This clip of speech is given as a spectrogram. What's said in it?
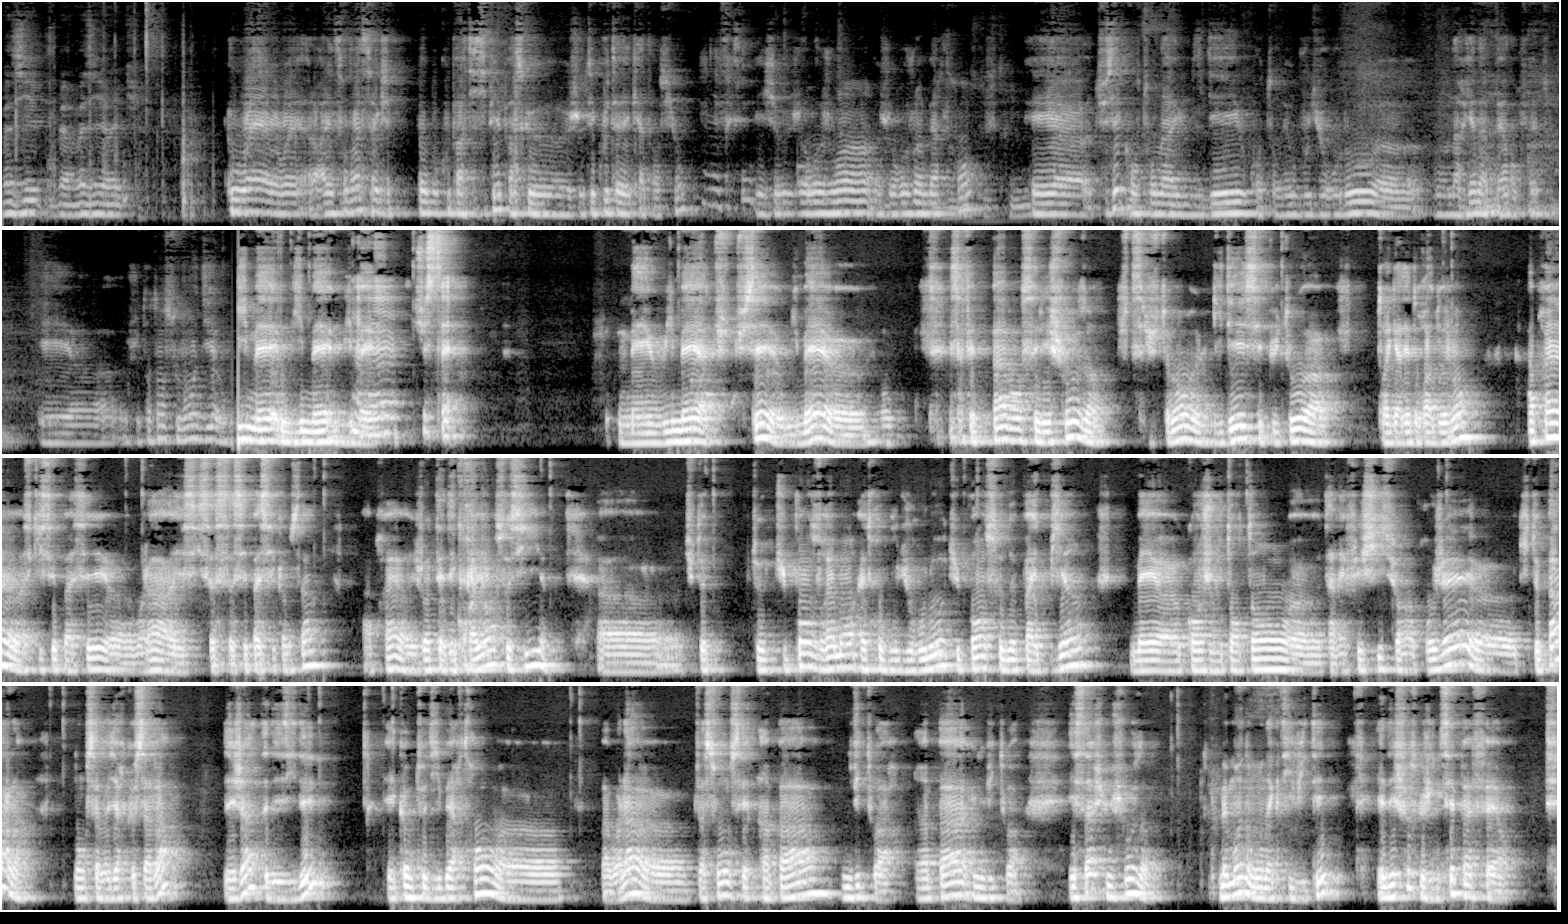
Vas-y, ben, vas-y Eric. Ouais, ouais, ouais. Alors Alexandra, c'est vrai que j'ai pas beaucoup participé parce que je t'écoute avec attention. Merci. Et je, je rejoins, je rejoins Bertrand. Et euh, tu sais, quand on a une idée ou quand on est au bout du rouleau, euh, on n'a rien à perdre en fait. Et euh, je t'entends souvent dire oui mais, oui mais, oui mais. Je sais. Mais oui mais, tu, sais, oui mais, euh, ça fait pas avancer les choses. Justement, l'idée c'est plutôt euh, de regarder droit devant. Après, euh, ce qui s'est passé, euh, voilà, et si ça, s'est passé comme ça. Après, je vois que tu as des croyances aussi. Tu, te, tu penses vraiment être au bout du rouleau, tu penses ne pas être bien, mais quand je t'entends, tu as réfléchi sur un projet qui te parle, donc ça veut dire que ça va. Déjà, tu as des idées. Et comme te dit Bertrand, euh, bah voilà, euh, de toute façon, c'est un pas, une victoire. Un pas, une victoire. Et sache une chose, même moi, dans mon activité, il y a des choses que je ne sais pas faire.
